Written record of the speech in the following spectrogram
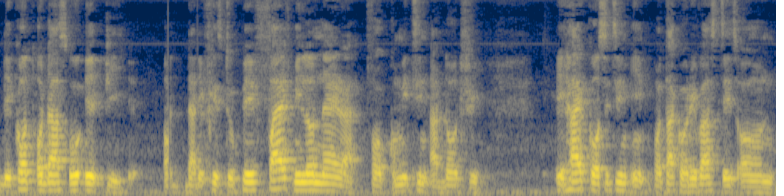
the court orders OAP, that he is to pay 5 million naira for committing adultery. A high court sitting in Harcourt River State on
